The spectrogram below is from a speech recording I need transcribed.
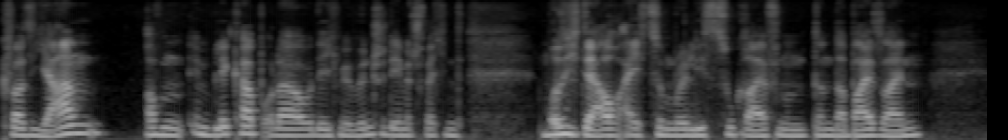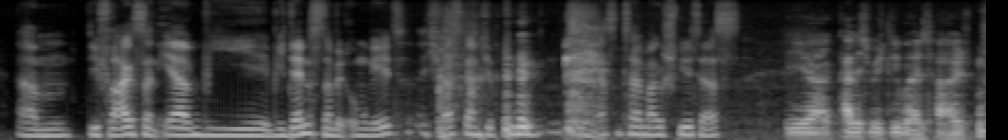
quasi Jahren auf, im Blick habe oder die ich mir wünsche. Dementsprechend muss ich da auch eigentlich zum Release zugreifen und dann dabei sein. Ähm, die Frage ist dann eher, wie, wie Dennis damit umgeht. Ich weiß gar nicht, ob du den ersten Teil mal gespielt hast. Ja, kann ich mich lieber enthalten.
